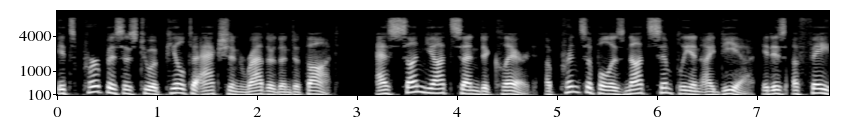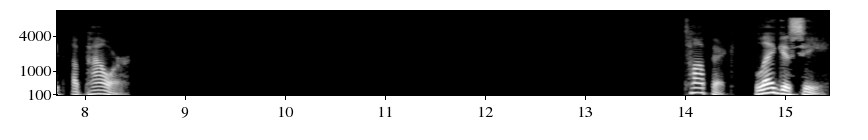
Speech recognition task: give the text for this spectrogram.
Its purpose is to appeal to action rather than to thought. As Sun Yat-sen declared, a principle is not simply an idea, it is a faith, a power. Legacy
